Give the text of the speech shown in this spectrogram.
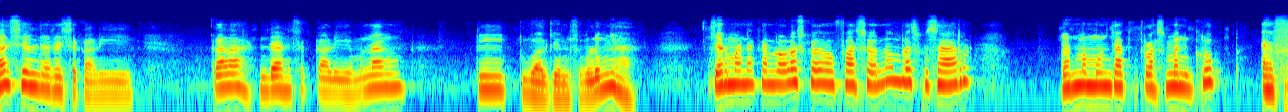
Hasil dari sekali kalah dan sekali menang di dua game sebelumnya. Jerman akan lolos ke fase 16 besar dan memuncak klasemen grup F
